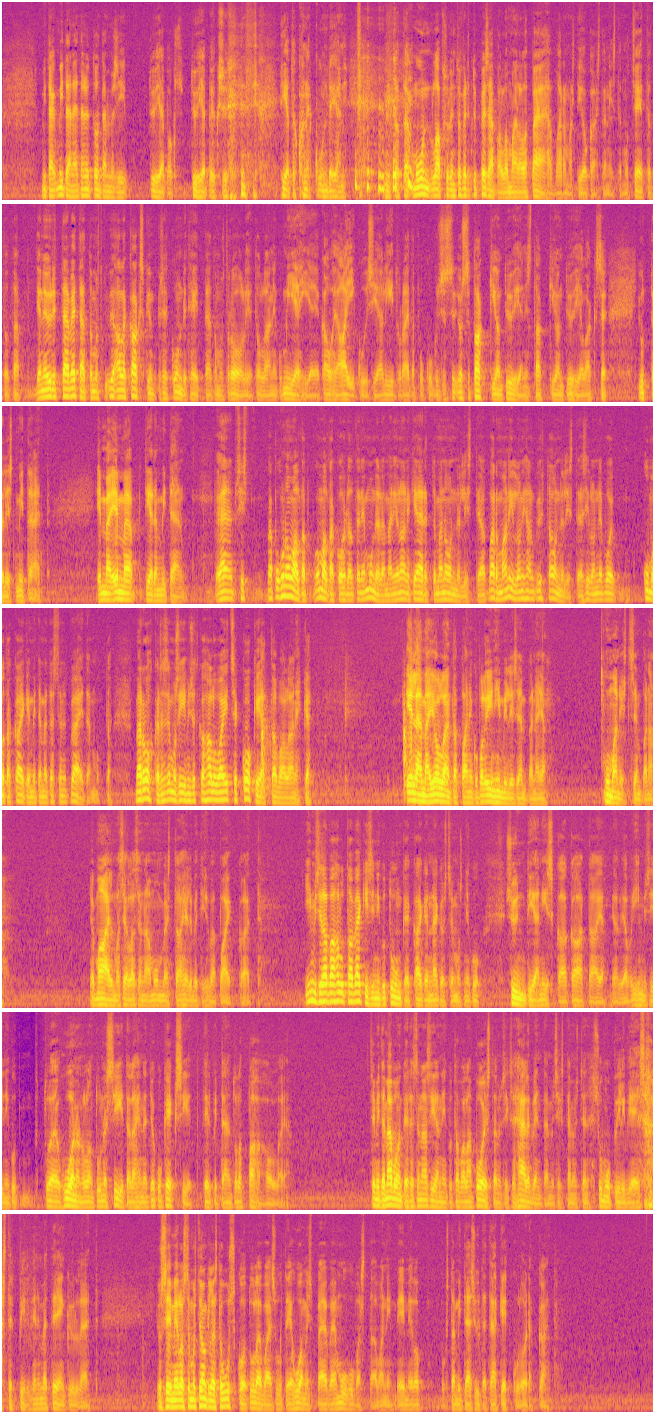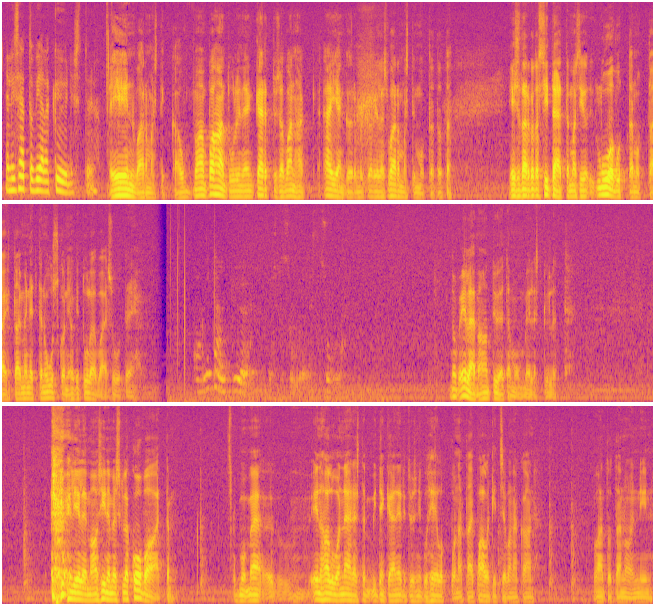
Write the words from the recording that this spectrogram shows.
mitä, mitä näitä nyt on tämmöisiä tyhjäpöksy, tyhjäpöksy tietokonekundeja, niin, niin tota, mun lapsuuden on vedetty pesäpallomailalla päähän varmasti jokaista niistä, mutta se, että tota, ja ne yrittää vetää tuommoista, alle 20 kundit heittää tuommoista roolia, että ollaan niin kuin miehiä ja kauhean aikuisia liituraita pukuu, jos se, jos se takki on tyhjä, niin se takki on tyhjä, vaikka se juttelisi mitään, että en mä, en mä tiedä mitään, siis mä puhun omalta, omalta kohdalta, ja mun elämäni on ainakin äärettömän onnellista ja varmaan niillä on ihan yhtä onnellista ja silloin ne voi kumota kaiken, mitä mä tässä nyt väitän, mutta mä rohkaisen semmoisia ihmisiä, jotka haluaa itse kokea tavallaan ehkä elämää jollain tapaa niin kuin paljon inhimillisempänä ja humanistisempana. Ja maailma sellaisena on mun mielestä on helvetin hyvä paikka. Että ihmisillä vaan halutaan väkisin niin kuin tunkea kaiken näköistä semmoista niin syntiä niskaa kaataa ja, ja, ja ihmisiä niin kuin tulee huonon olon tunne siitä lähinnä, että joku keksii, että teillä pitää nyt olla paha olla. Ja se, mitä mä voin tehdä sen asian niin kuin tavallaan poistamiseksi ja hälventämiseksi tämmöisten sumupilvien ja saastepilvien, niin mä teen kyllä. Että jos ei meillä ole semmoista jonkinlaista uskoa tulevaisuuteen ja huomispäivään ja muuhun vastaavaan, niin ei meillä ole mitään syytä tää kekkuloidakaan. Eli sä et ole vielä kyynistynyt? En varmastikaan. Mä oon pahantulinen kärttysä vanha äijänkörmyköriläs varmasti, mutta tota, ei se tarkoita sitä, että mä olisin luovuttanut tai, tai menettänyt uskon johonkin tulevaisuuteen. Mitä on työ, sun mielestä sulla? No elämä on työtä mun mielestä kyllä. Että. Eli elämä on siinä mielessä kyllä kovaa, että, mä en halua nähdä sitä mitenkään erityisen niin helppona tai palkitsevanakaan, vaan tota noin niin,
